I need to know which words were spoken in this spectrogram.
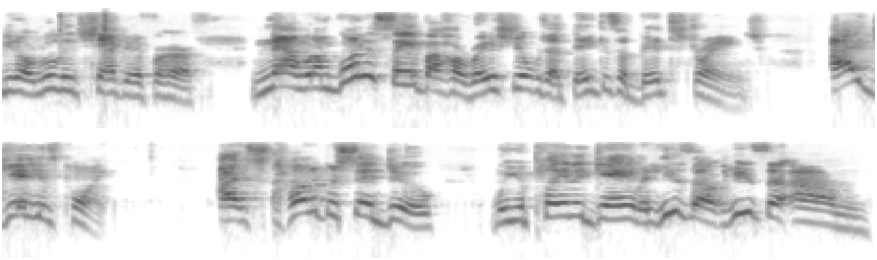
you know really champion for her. Now, what I'm going to say about Horatio, which I think is a bit strange, I get his point. I 100% do. When you're playing a game, and he's a he's a um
